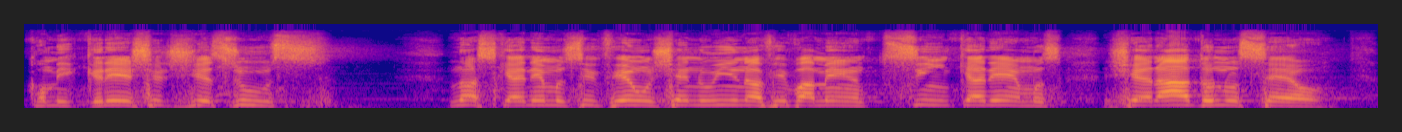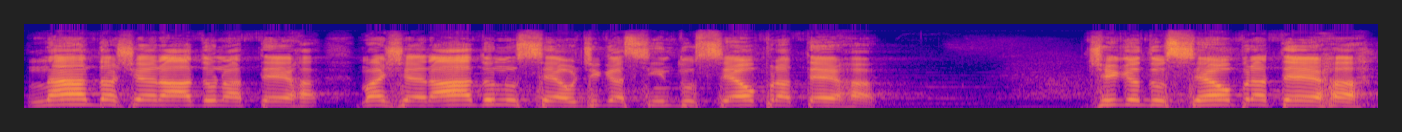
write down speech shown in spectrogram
como igreja de Jesus, nós queremos viver um genuíno avivamento, sim, queremos, gerado no céu, nada gerado na terra, mas gerado no céu, diga assim, do céu para a terra, diga do céu para a terra,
